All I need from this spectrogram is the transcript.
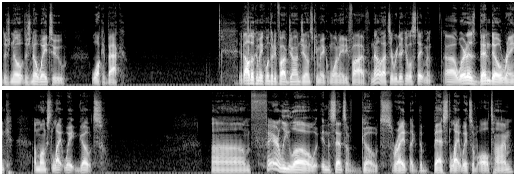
There's no, there's no way to walk it back. If Aldo can make 135, Jon Jones can make 185. No, that's a ridiculous statement. Uh, where does Bendo rank amongst lightweight goats? Um, fairly low in the sense of goats, right? Like the best lightweights of all time.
